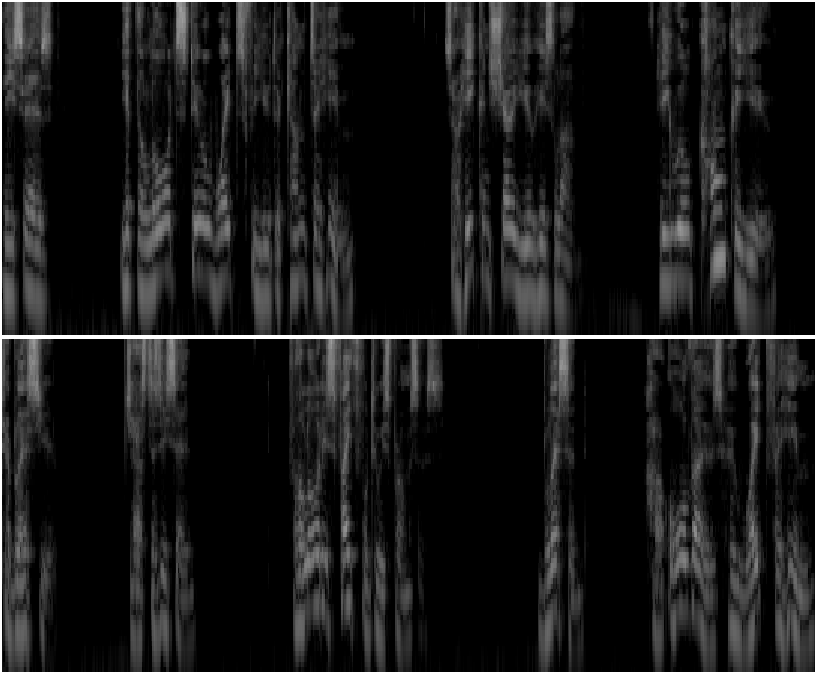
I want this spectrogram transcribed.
he says, Yet the Lord still waits for you to come to him so he can show you his love. He will conquer you to bless you, just as he said. For the Lord is faithful to his promises. Blessed are all those who wait for him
